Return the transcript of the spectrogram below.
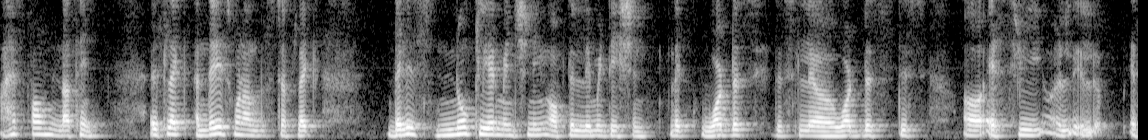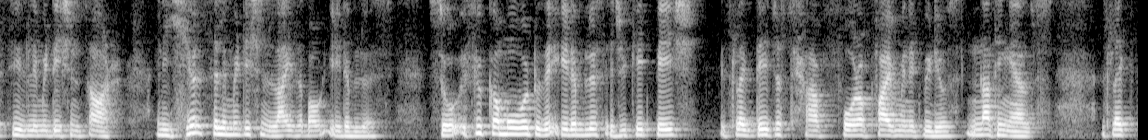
I have found nothing. It's like and there is one other stuff like there is no clear mentioning of the limitation. Like what does this uh, what does this uh, s3 uh, s3's limitations are. And here's the limitation lies about aws so if you come over to the aws educate page it's like they just have four or five minute videos nothing else. It's like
